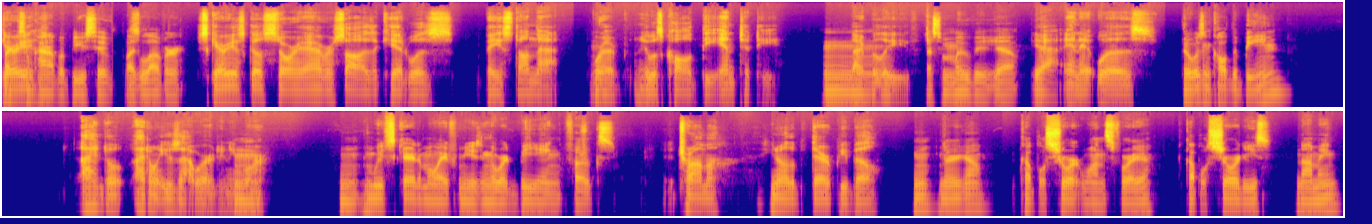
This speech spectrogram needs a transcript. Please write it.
like some kind of abusive like lover. scariest ghost story I ever saw as a kid was based on that, where mm. it was called The Entity, I Mm, believe. that's a movie. Yeah, Yeah, and it was it wasn't called the Bean. I don't I don't use that word anymore. Mm, we've scared him away from using the word being, folks. Trauma, you know the therapy bill. Mm, there you go. A couple short ones for you. A couple shorties. Know what I mean?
